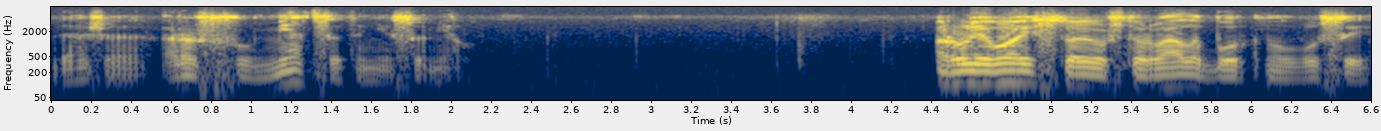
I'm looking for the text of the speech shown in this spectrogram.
даже расшуметься-то не сумел. Рулевой, стоя у штурвала, буркнул в усы.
